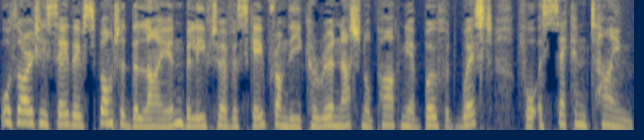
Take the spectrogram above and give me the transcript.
Authorities say they've spotted the lion believed to have escaped from the Karoo National Park near Beaufort West for a second time.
